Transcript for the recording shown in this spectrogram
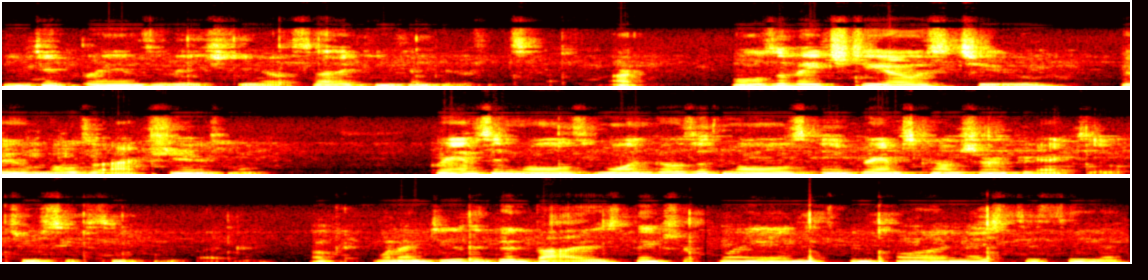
into grams of HGO so that I can compare some stuff. Alright, moles of HGO is 2. Boom, moles of oxygen is 1. Grams and moles, 1 goes with moles, and grams comes from periodic table, 216.5 Okay, when I do the goodbyes, thanks for playing, it's been fun, nice to see you.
